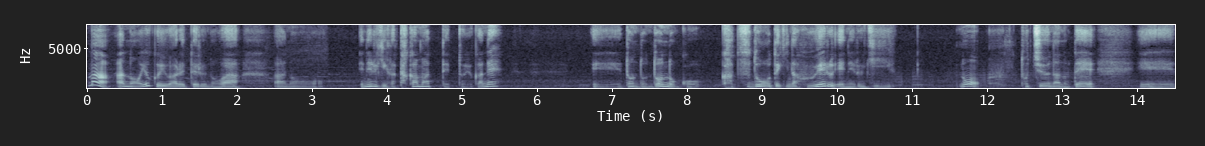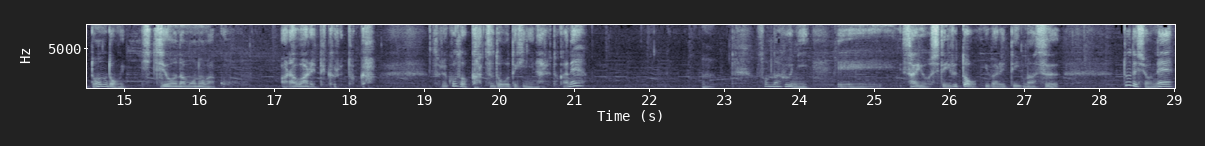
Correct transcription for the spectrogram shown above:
まああのよく言われてるのはあのエネルギーが高まってというかね、えー、どんどんどんどんこう活動的な増えるエネルギーの途中なので、えー、どんどん必要なものがこう現れてくるとかそれこそ活動的になるとかね。そんな風に、えー、作用していると言われています。どうでしょうね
